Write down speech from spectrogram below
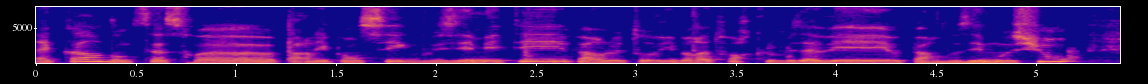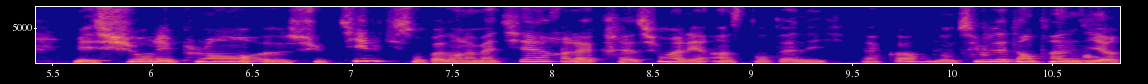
D'accord? Donc, ça soit par les pensées que vous émettez, par le taux vibratoire que vous avez, par vos émotions. Mais sur les plans subtils qui sont pas dans la matière, la création, elle est instantanée. D'accord? Donc, si vous êtes en train de dire,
